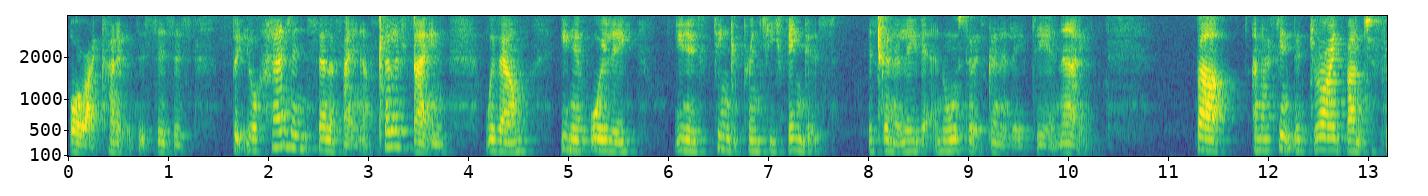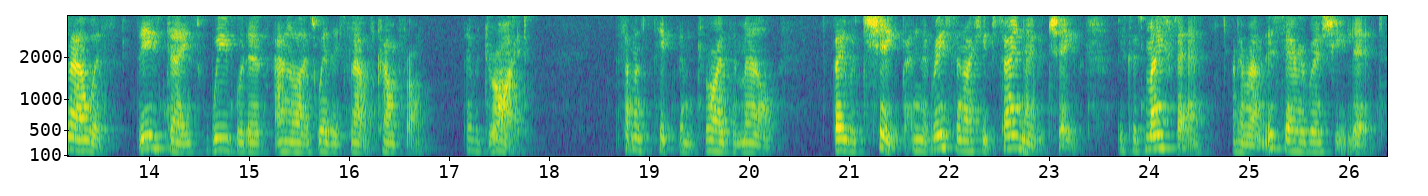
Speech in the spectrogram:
or I cut it with the scissors. But you're handling cellophane. Now cellophane with our you know oily, you know fingerprinty fingers is going to leave it, and also it's going to leave DNA. But and I think the dried bunch of flowers these days we would have analysed where these flowers come from. They were dried. Someone's picked them, dried them out. They were cheap, and the reason I keep saying they were cheap because Mayfair and around this area where she lived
